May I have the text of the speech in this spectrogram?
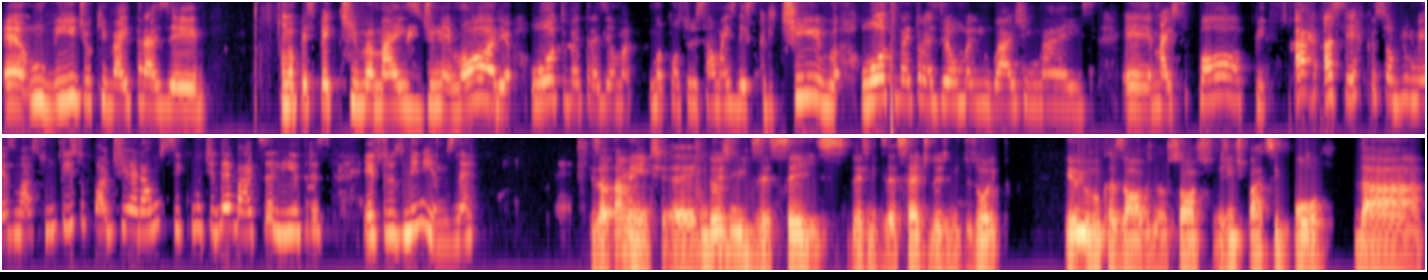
é um vídeo que vai trazer uma perspectiva mais de memória, o outro vai trazer uma, uma construção mais descritiva, o outro vai trazer uma linguagem mais, é, mais pop a, acerca sobre o mesmo assunto, e isso pode gerar um ciclo de debates ali entre, as, entre os meninos, né? Exatamente. É, em 2016, 2017, 2018, eu e o Lucas Alves, meu sócio, a gente participou da,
